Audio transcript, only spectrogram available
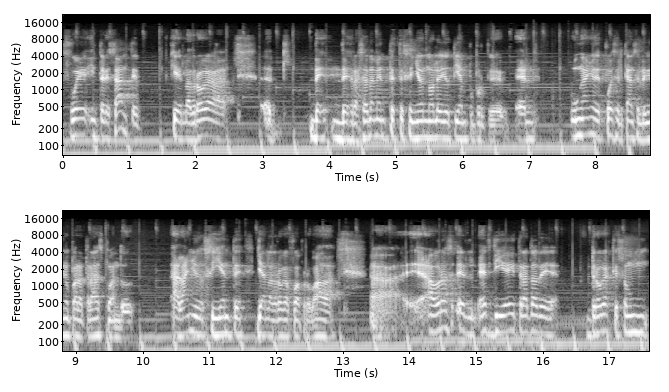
fue interesante que la droga, eh, desgraciadamente este señor no le dio tiempo porque él, un año después el cáncer le vino para atrás cuando al año siguiente ya la droga fue aprobada. Ah, ahora el FDA trata de drogas que son,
